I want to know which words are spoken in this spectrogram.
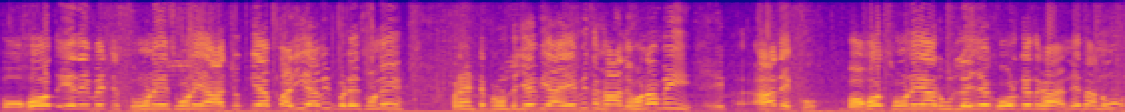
ਬਹੁਤ ਇਹਦੇ ਵਿੱਚ ਸੋਹਣੇ ਸੋਹਣੇ ਆ ਚੁੱਕੇ ਆ। ਭਾਜੀ ਆ ਵੀ ਬੜੇ ਸੋਹਣੇ। ਪ੍ਰਿੰਟ ਪ੍ਰਿੰਟ ਜੇ ਵੀ ਆਏ ਵੀ ਦਿਖਾ ਦਿਓ ਨਾ ਵੀ। ਆਹ ਦੇਖੋ, ਬਹੁਤ ਸੋਹਣੇ ਆ ਰੂਲੇ ਜੇ ਖੋਲ ਕੇ ਦਿਖਾਣੇ ਤੁਹਾਨੂੰ।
